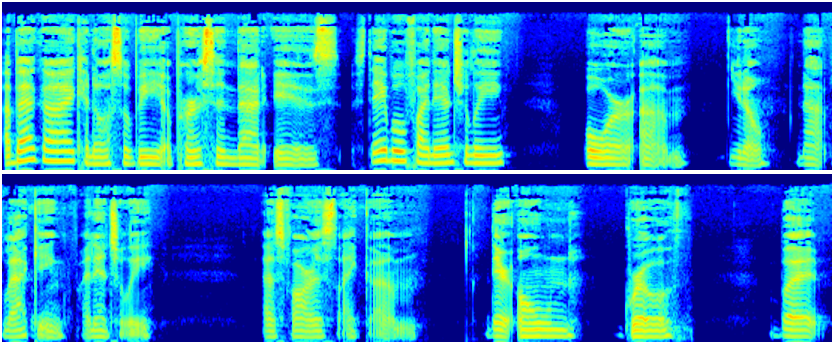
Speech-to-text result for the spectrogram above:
A bad guy can also be a person that is stable financially or, um, you know, not lacking financially as far as like um, their own growth, but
